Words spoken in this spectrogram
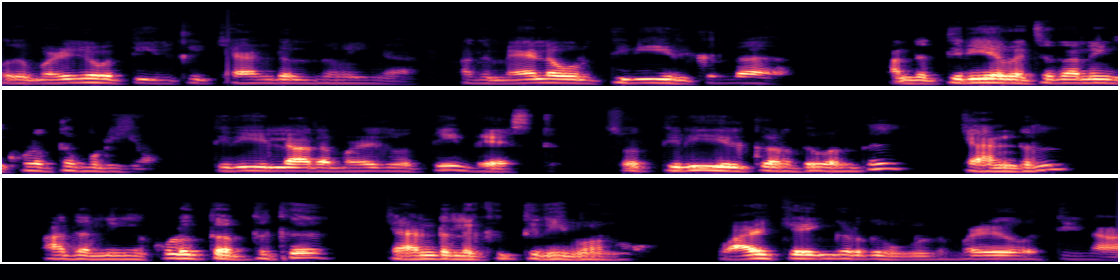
ஒரு மெழுகுவர்த்தி இருக்குது கேண்டில்னு வைங்க. அது மேலே ஒரு திரி இருக்குல்ல அந்த திரியை வச்சு தான் நீங்கள் கொளுத்த முடியும். திரி இல்லாத மெழுகுவர்த்தி வேஸ்ட் ஸோ திரி இருக்கிறது வந்து கேண்டில் அதை நீங்கள் கொளுத்துறதுக்கு கேண்டிலுக்கு திரி வேணும். வாழ்க்கைங்கிறது உங்களுக்கு மெழுகுவர்த்தினா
